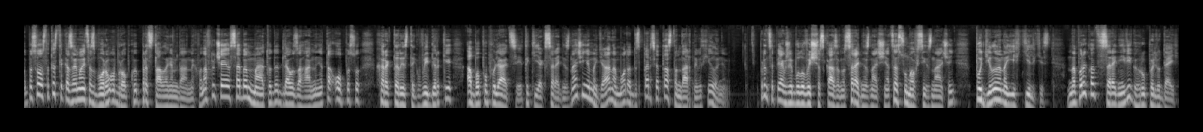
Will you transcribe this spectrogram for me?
Описова статистика займається збором, обробкою, представленням даних. Вона включає в себе методи для узагальнення та опису характеристик вибірки або популяції, такі як середнє значення, медіана, мода, дисперсія та стандартне відхилення. В принципі, як вже було вище сказано, середнє значення це сума всіх значень, поділена на їх кількість. Наприклад, середній вік групи людей.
